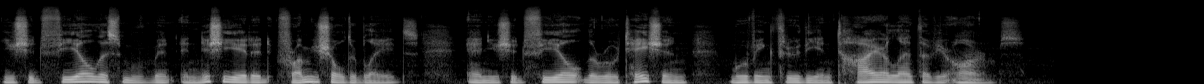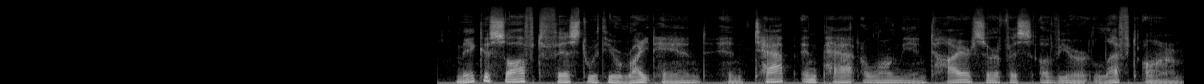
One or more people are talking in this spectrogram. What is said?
you should feel this movement initiated from your shoulder blades and you should feel the rotation moving through the entire length of your arms. Make a soft fist with your right hand and tap and pat along the entire surface of your left arm,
